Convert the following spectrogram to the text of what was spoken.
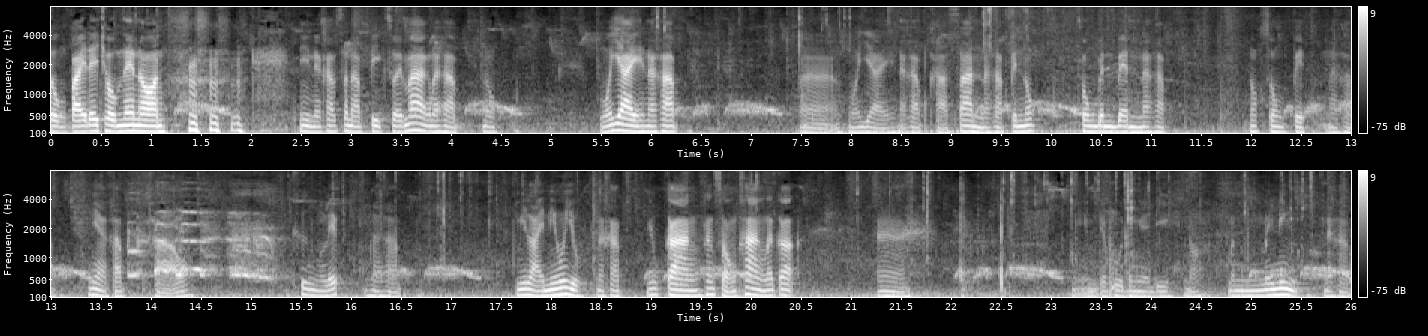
ส่งไปได้ชมแน่นอน นี่นะครับสนับปีกสวยมากนะครับนกหัวใหญ่นะครับหัวใหญ่นะครับ ขาสั้นนะครับ เป็นนกทรงเบนๆนะครับ นกทรงเป็ดนะครับ เนี่ยครับขาวครึ่งเล็บนะครับ มีหลายนิ้วอยู่นะครับ นิ้วกลางทั้งสองข้างแล้วก็อ่า จะพูดยังไงดีเนาะมันไม่นิ่งนะครับ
